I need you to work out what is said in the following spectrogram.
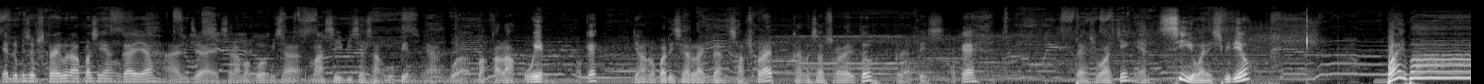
Ya demi subscriber apa sih yang enggak ya? Anjay selama gue bisa masih bisa sanggupin ya gue bakal lakuin oke? Okay? jangan lupa di share like dan subscribe karena subscribe itu gratis oke? Okay? thanks for watching and see you in next video. Bye bye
